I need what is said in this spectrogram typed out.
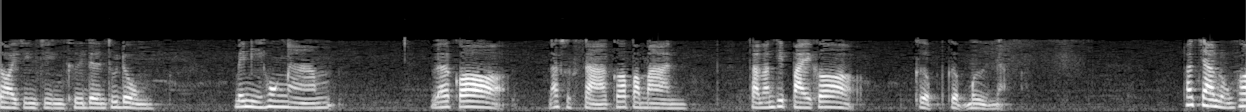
ดอยจริง ๆ คือเดินทุดง ไม่มีห้องน้ำ แล้วก็นักศึกษาก็ประมาณตอนนั้นที่ไปก็เกือบเกือบหมื่นอะพระอาจารย์หลวงพ่อ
